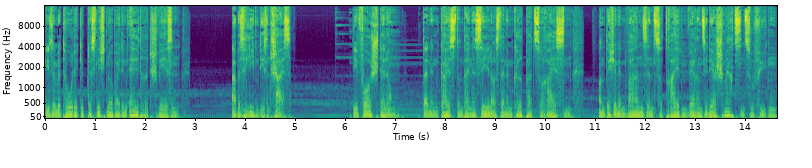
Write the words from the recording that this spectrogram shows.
Diese Methode gibt es nicht nur bei den Eldritch-Wesen, aber sie lieben diesen Scheiß. Die Vorstellung, deinen Geist und deine Seele aus deinem Körper zu reißen und dich in den Wahnsinn zu treiben, während sie dir Schmerzen zufügen,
